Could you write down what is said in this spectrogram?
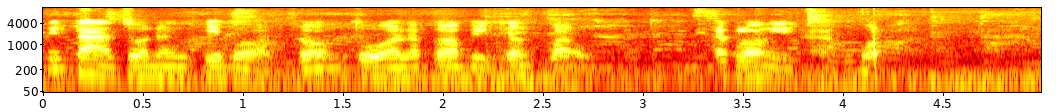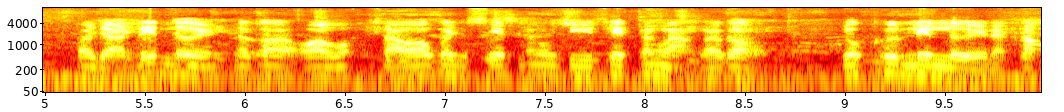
กีตาร์ตัวหนึ่งคีย์บอร์ดสองตัวแล้วก็มีเครื่องเป่ามีนักร้องอีกห้าคนก็อย่าเล่นเลย แล้วก็เอาเสาก็จะเซตทั้งดนตรีเซตข้งหลังแล้วก็ยกขึ้นเล่นเลยนะครับ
